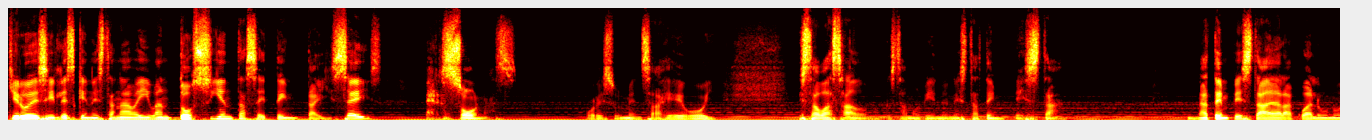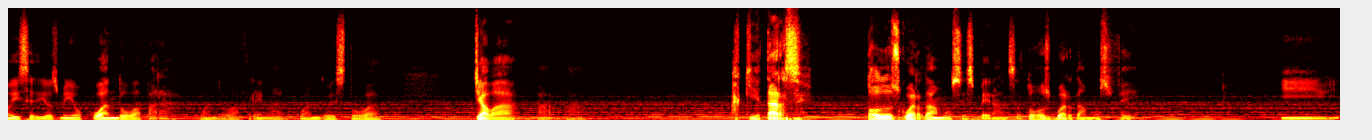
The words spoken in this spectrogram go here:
quiero decirles que en esta nave iban 276 personas. Por eso el mensaje de hoy está basado en lo que estamos viendo en esta tempestad. Una tempestad a la cual uno dice, Dios mío, ¿cuándo va a parar? Cuándo va a frenar, cuándo esto va, ya va a, a, quietarse. Todos guardamos esperanza, todos guardamos fe. Y,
